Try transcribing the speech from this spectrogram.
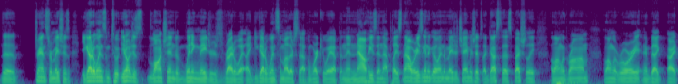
the transformation is you got to win some. You don't just launch into winning majors right away. Like you got to win some other stuff and work your way up. And then now he's in that place now where he's going to go into major championships, Augusta especially, along with Rahm, along with Rory, and it'd be like, all right,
